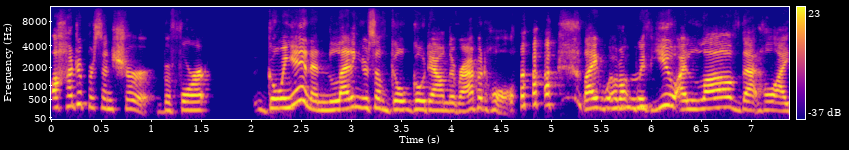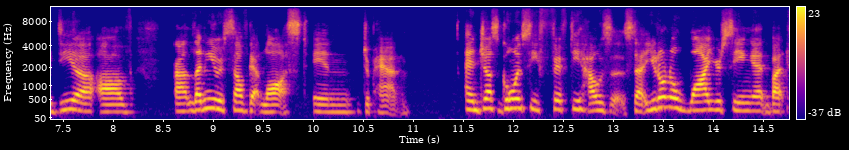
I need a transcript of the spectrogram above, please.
hundred percent sure before going in and letting yourself go go down the rabbit hole. like mm -hmm. with you, I love that whole idea of uh, letting yourself get lost in Japan and just go and see 50 houses that you don't know why you're seeing it, but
